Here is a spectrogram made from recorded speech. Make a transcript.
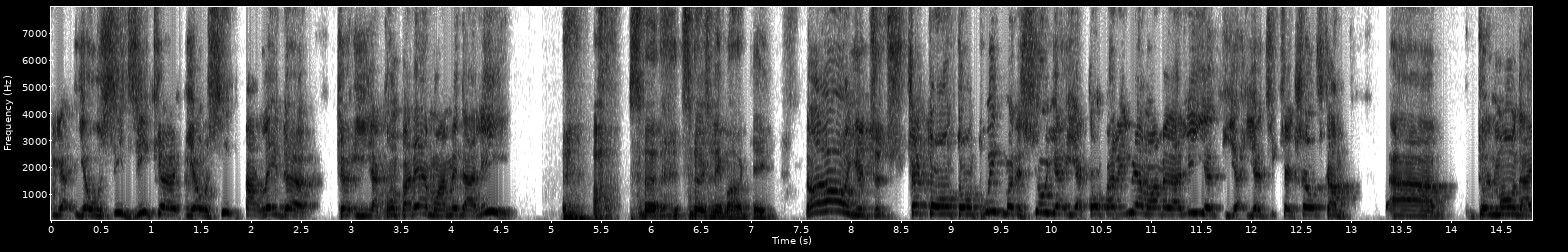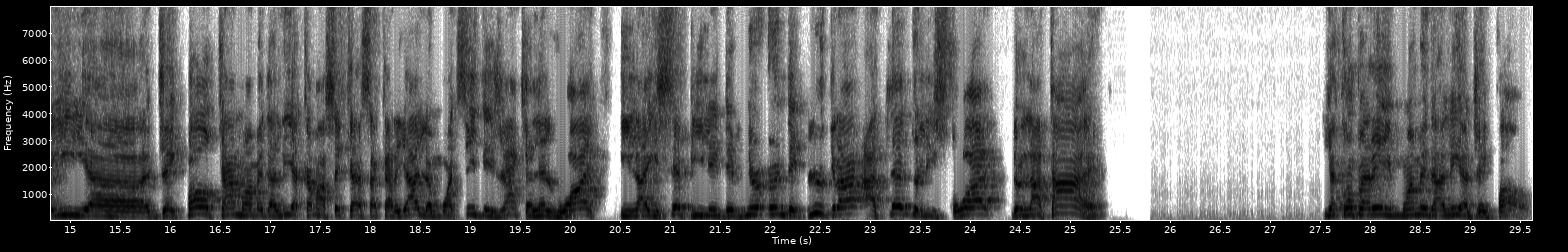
il, a, il a aussi dit que, il a aussi parlé de qu'il a comparé à Mohamed Ali. ah, ça, ça, je l'ai manqué. Non, non, il, tu, tu check ton, ton tweet, Mauricio, il a, il a comparé lui à Mohamed Ali, il a, il a dit quelque chose comme euh, tout le monde a eu euh, Jake Paul. Quand Mohamed Ali a commencé sa carrière, la moitié des gens qui allaient le voir, il haïssait, puis il est devenu un des plus grands athlètes de l'histoire de la Terre. Il a comparé Mohamed Ali à Jake Paul.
